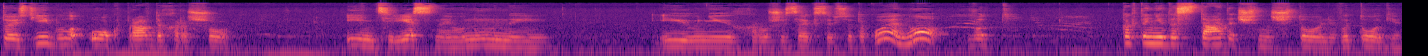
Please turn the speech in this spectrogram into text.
То есть ей было ок, правда, хорошо. И интересно, и он умный, и у них хороший секс и все такое, но вот как-то недостаточно, что ли, в итоге.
